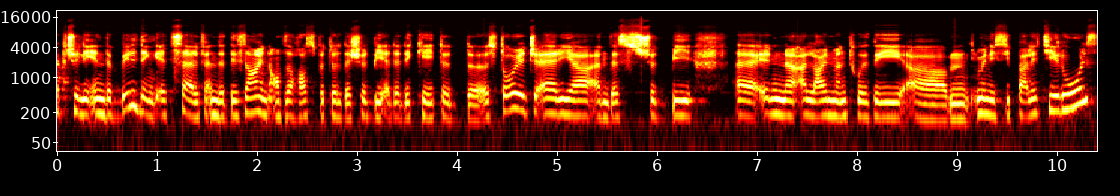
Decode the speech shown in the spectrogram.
actually, in the building itself and the design of the hospital, there should be a dedicated storage area, and this should be in alignment with the um, municipality rules.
